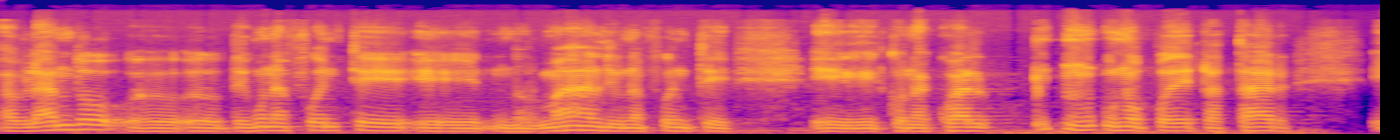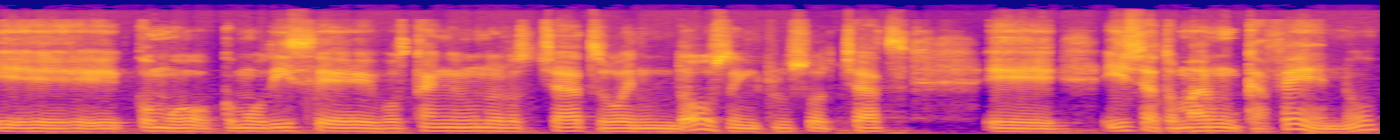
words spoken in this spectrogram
hablando uh, de una fuente eh, normal, de una fuente eh, con la cual uno puede tratar, eh, como, como dice Boscan en uno de los chats o en dos incluso chats, irse a tomar un café, ¿no?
